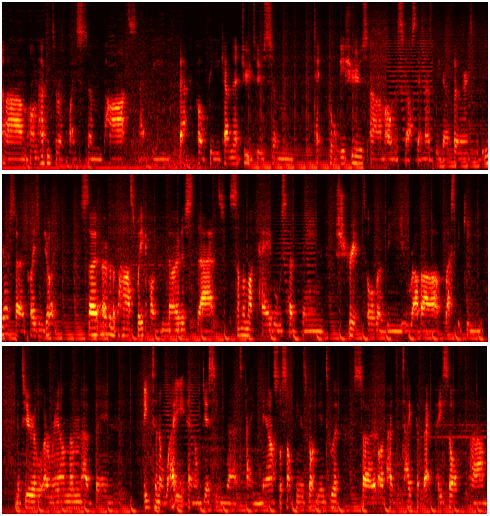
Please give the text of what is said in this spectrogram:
Um, I'm having to replace some parts at the back of the cabinet due to some technical issues. Um, I'll discuss them as we go further into the video, so please enjoy. So over the past week I've noticed that some of my cables have been stripped, all of the rubber, plasticky material around them have been eaten away and I'm guessing that a mouse or something has gotten into it so I've had to take the back piece off. Um,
